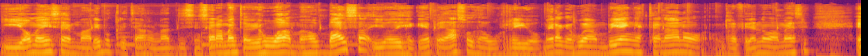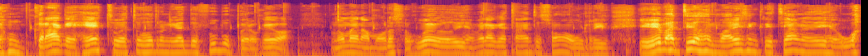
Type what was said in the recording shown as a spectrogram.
Y yo me hice el Madrid Cristiano Ronaldo. Y sinceramente vi jugar al mejor Barça y yo dije, qué pedazos de aburrido. Mira que juegan bien este enano, refiriéndome a Messi. Es un crack, es esto, esto es otro nivel de fútbol, pero qué va no me enamoró ese juego. Dije, mira que esta gente son aburridos. Y vi partidos de Madrid sin Cristiano y dije, wow,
